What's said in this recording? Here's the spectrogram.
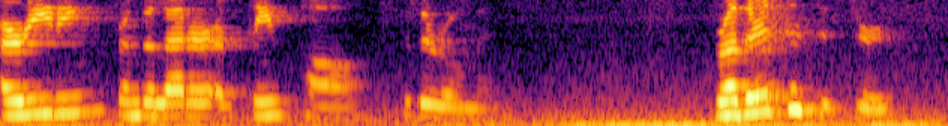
A reading from the letter of St. Paul to the Romans. Brothers and sisters,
